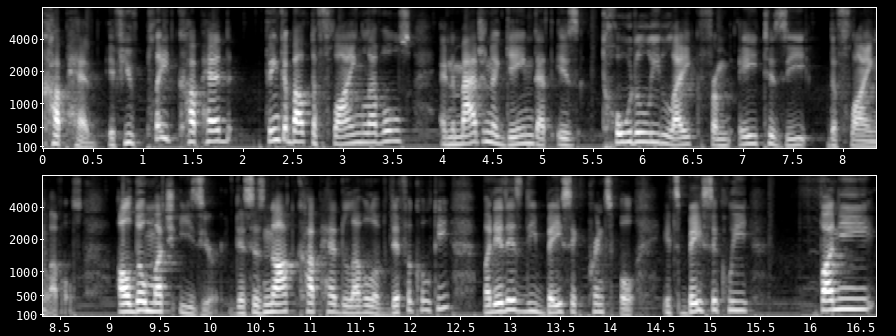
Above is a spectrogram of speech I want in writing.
Cuphead. If you've played Cuphead, think about the flying levels and imagine a game that is totally like from A to Z the flying levels although much easier. This is not Cuphead level of difficulty, but it is the basic principle. It's basically funny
